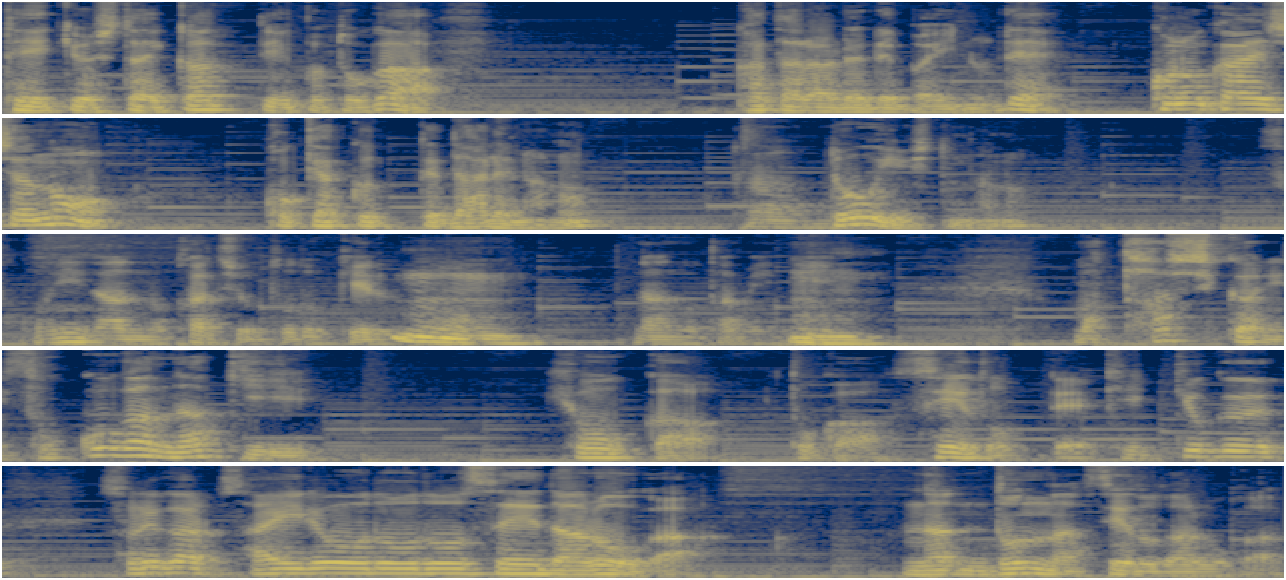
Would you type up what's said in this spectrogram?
提供したいかっていうことが語られればいいのでこの会社の顧客って誰なの？うん。どういう人なの、そこに何の価値を届けるうの、ん。何のために、うん。まあ確かにそこがなき評価とか制度って結局それが裁量労働制だろうがなどんな制度だろうが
